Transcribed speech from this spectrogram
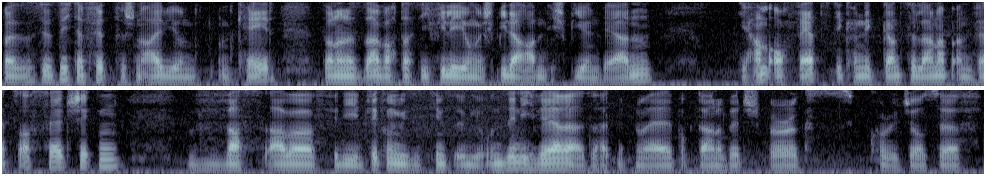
es ist jetzt nicht der Fit zwischen Ivy und, und Kate, sondern es ist einfach, dass die viele junge Spieler haben, die spielen werden. Die haben auch Wets, die können die ganze Lineup an Wets aufs Feld schicken, was aber für die Entwicklung dieses Teams irgendwie unsinnig wäre. Also halt mit Noel, Bogdanovic, Burks, Corey Joseph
